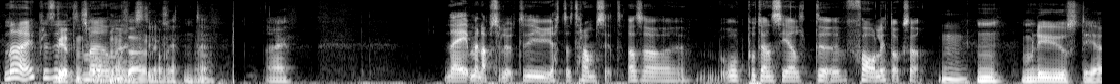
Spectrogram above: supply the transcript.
Nej, precis. Vetenskapen men, är där. Jag liksom. vet inte. Nej. Nej, men absolut. Det är ju jättetramsigt. Alltså, och potentiellt eh, farligt också. Mm. Mm, men det är ju just det,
